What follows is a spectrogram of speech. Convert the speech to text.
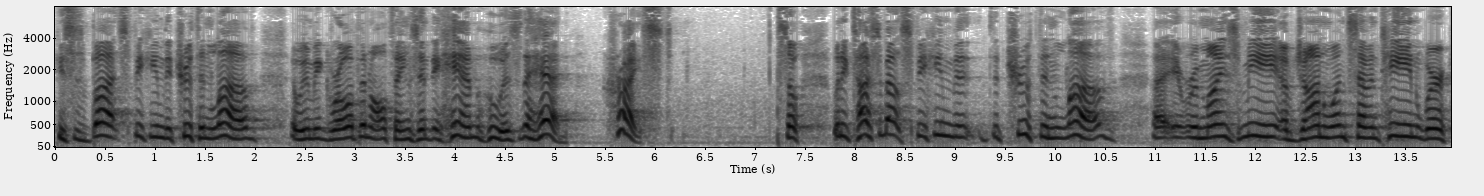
He says, but speaking the truth in love, that we may grow up in all things into him who is the head, Christ. So when he talks about speaking the, the truth in love, uh, it reminds me of John 1.17 where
